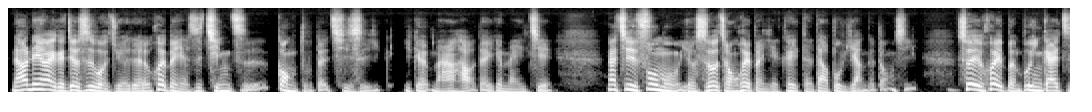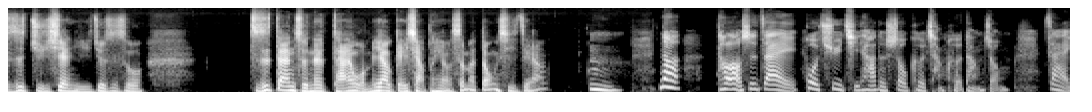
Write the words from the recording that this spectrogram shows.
然后另外一个就是，我觉得绘本也是亲子共读的，其实一个一个蛮好的一个媒介。那其实父母有时候从绘本也可以得到不一样的东西，所以绘本不应该只是局限于，就是说，只是单纯的谈我们要给小朋友什么东西这样。嗯，那陶老师在过去其他的授课场合当中，在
